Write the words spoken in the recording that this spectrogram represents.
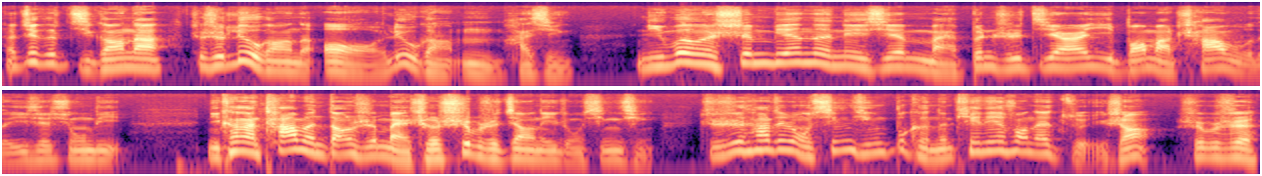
那这个几缸呢？这是六缸的哦，六缸，嗯，还行。你问问身边的那些买奔驰 GRE、宝马 X 五的一些兄弟，你看看他们当时买车是不是这样的一种心情？只是他这种心情不可能天天放在嘴上，是不是？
